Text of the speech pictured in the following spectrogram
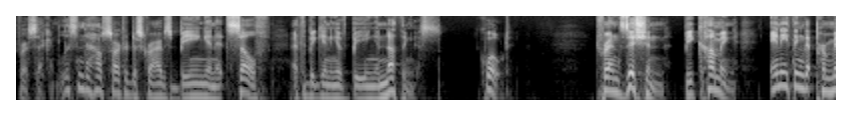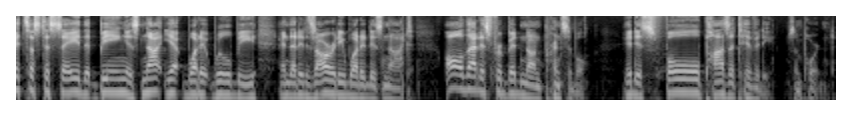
for a second. Listen to how Sartre describes being in itself at the beginning of being and nothingness. Quote Transition, becoming, anything that permits us to say that being is not yet what it will be and that it is already what it is not. All that is forbidden on principle. It is full positivity. It's important.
